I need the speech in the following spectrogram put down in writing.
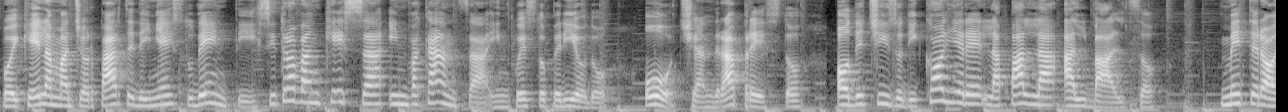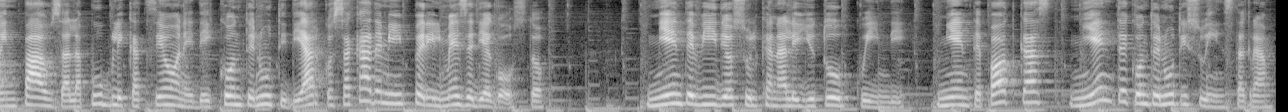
Poiché la maggior parte dei miei studenti si trova anch'essa in vacanza in questo periodo o ci andrà presto, ho deciso di cogliere la palla al balzo. Metterò in pausa la pubblicazione dei contenuti di Arcos Academy per il mese di agosto. Niente video sul canale YouTube quindi, niente podcast, niente contenuti su Instagram.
